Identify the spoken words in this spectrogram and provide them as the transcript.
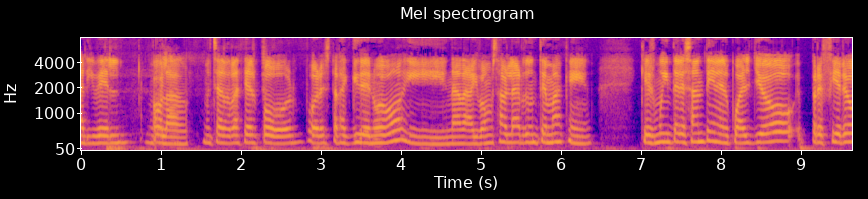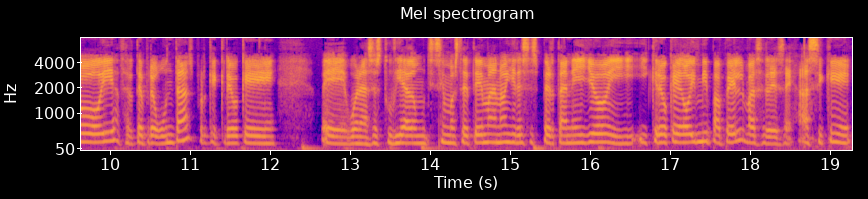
Maribel. Hola. Muchas gracias por, estar aquí de nuevo y nada, hoy vamos a hablar de un tema que, que, es muy interesante y en el cual yo prefiero hoy hacerte preguntas porque creo que eh, bueno, has estudiado muchísimo este tema, ¿no? Y eres experta en ello y, creo que hoy mi papel va a ser ese. Así que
